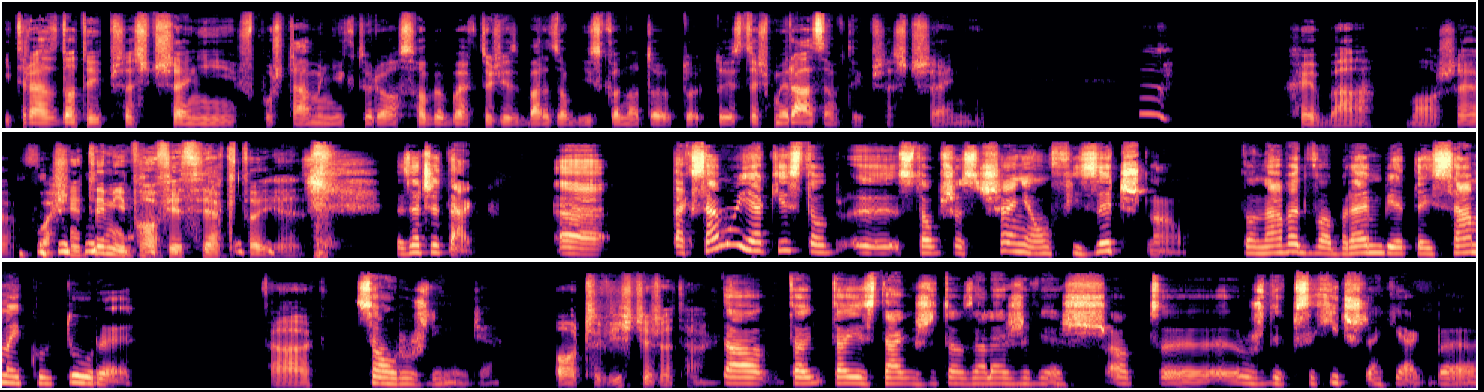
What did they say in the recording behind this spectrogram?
i teraz do tej przestrzeni wpuszczamy niektóre osoby, bo jak ktoś jest bardzo blisko, no to, to, to jesteśmy razem w tej przestrzeni. Chyba, może właśnie ty mi powiedz, jak to jest. Znaczy tak. E, tak samo jak jest to, y, z tą przestrzenią fizyczną, to nawet w obrębie tej samej kultury tak. są różni ludzie. Oczywiście, że tak. To, to, to jest tak, że to zależy, wiesz, od y, różnych psychicznych jakby y,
